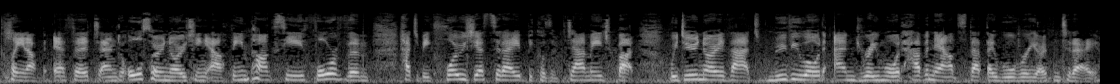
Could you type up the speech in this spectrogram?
cleanup effort, and also noting our theme parks here. Four of them had to be closed yesterday because of damage, but we do know that Movie World and Dreamworld have announced that they will reopen today.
